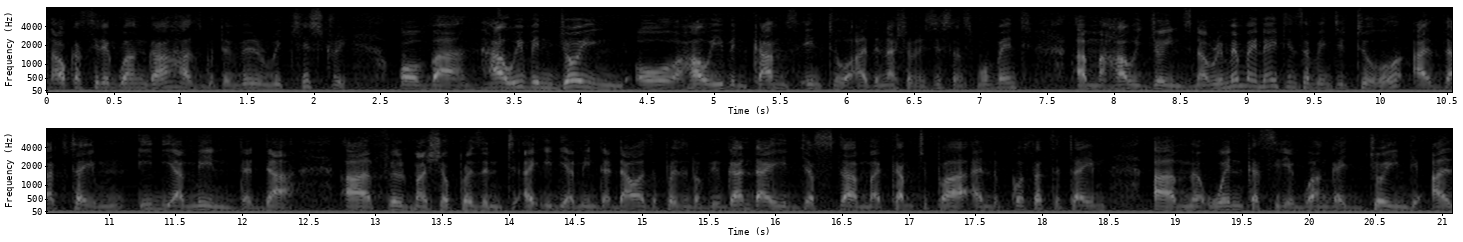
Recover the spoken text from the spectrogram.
Now, Kasirye Gwanga has got a very rich history of uh, how he even joined or how he even comes into uh, the national resistance movement, um, how he joins. Now, remember in 1972, at that time, Idi Amin Dada uh, Field Marshal President uh, Idi Amin Dada was the president of Uganda. He'd just um, come to power, and of course, that's the time um, when Kasirye Gwanga joined as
